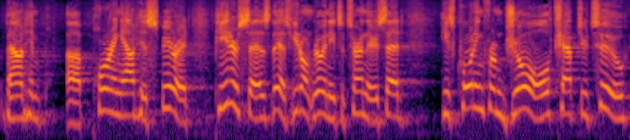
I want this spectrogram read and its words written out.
about him uh, pouring out his spirit, Peter says this. You don't really need to turn there. He said, he's quoting from Joel chapter 2,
